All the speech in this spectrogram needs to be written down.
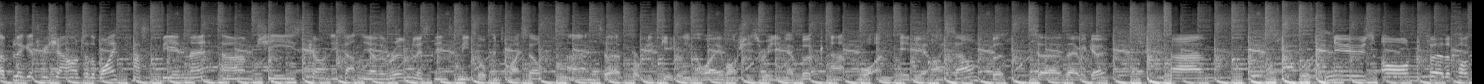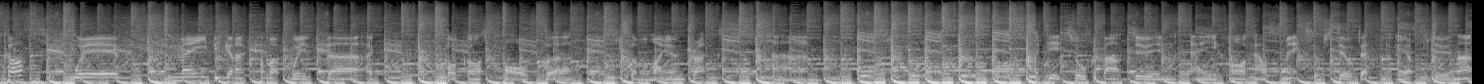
Obligatory shout out to the wife has to be in there. Um, she's currently sat in the other room listening to me talking to myself and uh, probably giggling away while she's reading a book at what an idiot I sound. But uh, there we go. Um, news on further podcasts. We're maybe going to come up with uh, a podcast of uh, some of my own tracks. Um, did talk about doing a hard house mix. I'm still definitely up for doing that.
